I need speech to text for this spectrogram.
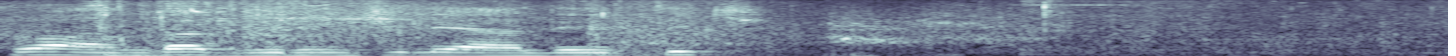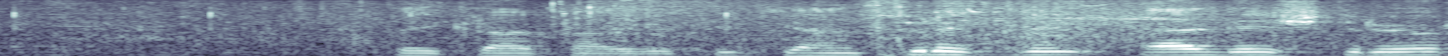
Şu anda birinciliği elde ettik. Tekrar kaybettik. Yani sürekli el değiştiriyor.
